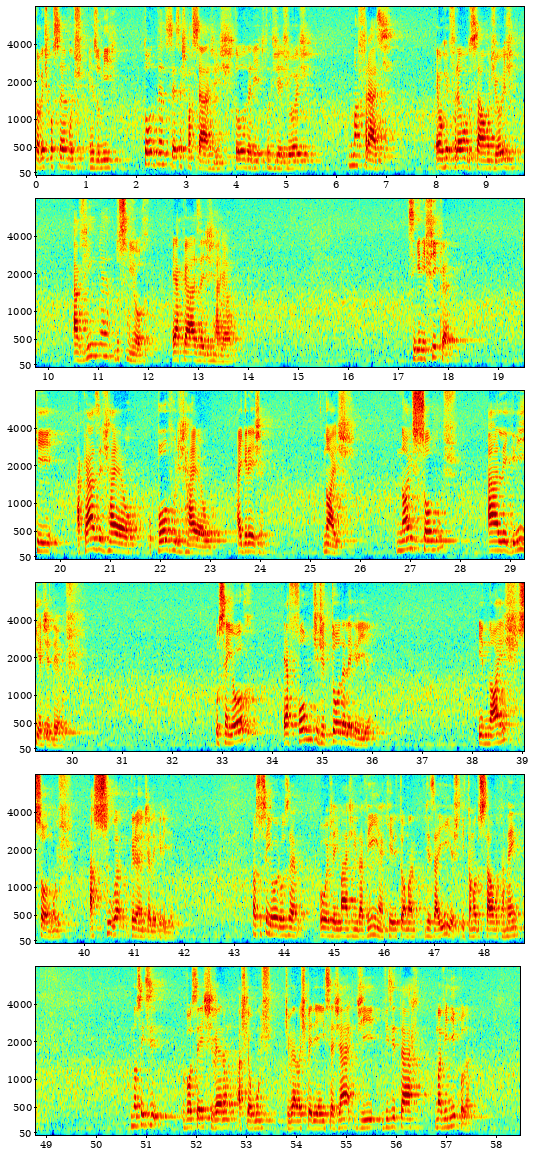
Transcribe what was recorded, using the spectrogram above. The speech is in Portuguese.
talvez possamos resumir todas essas passagens, toda a liturgia de hoje, numa frase. É o refrão do salmo de hoje: A vinha do Senhor é a casa de Israel. Significa que a casa de Israel, o povo de Israel, a igreja, nós, nós somos a alegria de Deus. O Senhor é a fonte de toda alegria e nós somos a sua grande alegria. Nosso Senhor usa hoje a imagem da vinha que ele toma de Isaías e toma do Salmo também. Não sei se vocês tiveram, acho que alguns tiveram a experiência já de visitar uma vinícola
